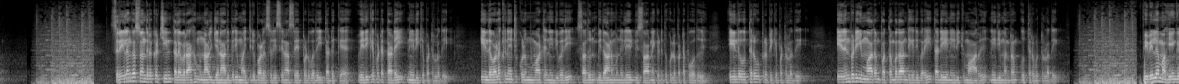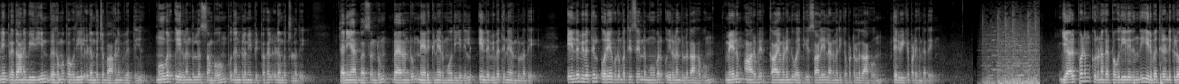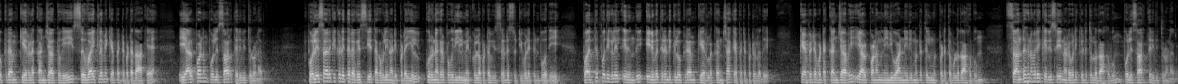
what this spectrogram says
ஸ்ரீலங்கா சுதந்திர கட்சியின் தலைவராக முன்னாள் ஜனாதிபதி மைத்ரிபால சிறிசேனா செயற்படுவதை தடுக்க விதிக்கப்பட்ட தடை நீடிக்கப்பட்டுள்ளது. இந்த வழக்கு நேற்று கொழும்பு மாவட்ட நீதிபதி சதுன் விதான முன்னிலையில் விசாரணைக்கு எடுத்துக் கொள்ளப்பட்ட போது இந்த உத்தரவு பிறப்பிக்கப்பட்டுள்ளது. இதன்படி இம்மாதம் பத்தொன்பதாம் தேதி வரை தடையை நீடிக்குமாறு நீதிமன்றம் உத்தரவிட்டுள்ளது. பிவில மகியங்கனி பிரதான வீதியின் வெகம பகுதியில் இடம்பெற்ற வாகன விபத்தில் மூவர் உயிரிழந்துள்ள சம்பவம் புதன்கிழமை பிற்பகல் இடம்பெற்றுள்ளது. தனியார் பஸ் ஒன்றும் வேறொன்றும் நேருக்கு நேர் மோதியதில் இந்த விபத்து நேர்ந்துள்ளது. இந்த விபத்தில் ஒரே குடும்பத்தைச் சேர்ந்த மூவர் உயிரிழந்துள்ளதாகவும் மேலும் ஆறு பேர் காயமடைந்து வைத்தியசாலையில் அனுமதிக்கப்பட்டுள்ளதாகவும் தெரிவிக்கப்படுகின்றது. யாழ்ப்பாணம் குருநகர் பகுதியிலிருந்து இருபத்தி ரெண்டு கிலோகிராம் கேரள கஞ்சா தொகையை செவ்வாய்க்கிழமை கைப்பற்றப்பட்டதாக யாழ்ப்பாணம் போலீசார் தெரிவித்துள்ளனர். போலீசாருக்கு கிடைத்த ரகசிய தகவலின் அடிப்படையில் குருநகர் பகுதியில் மேற்கொள்ளப்பட்ட விசேட சுற்றிவளைப்பின் போதே பத்து பொதிகளில் இருந்து இருபத்தி ரெண்டு கிலோகிராம் கேரள கஞ்சா கைப்பற்றப்பட்டுள்ளது. கைப்பற்றப்பட்ட கஞ்சாவை யாழ்ப்பாணம் நீதிவான் நீதிமன்றத்தில் முற்படுத்த உள்ளதாகவும் சந்தக நபரை கைது செய்ய நடவடிக்கை எடுத்துள்ளதாகவும் போலீசார் தெரிவித்துள்ளனர்.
